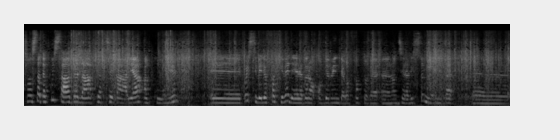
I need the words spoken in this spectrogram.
sono state acquistate da Piazza Italia, alcuni. Eh, questi ve li ho fatti vedere, però ovviamente col fatto che eh, non si era visto niente, eh,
